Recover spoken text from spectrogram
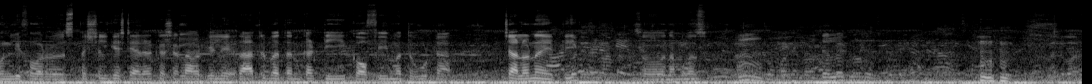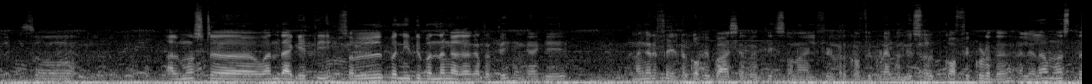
ಓನ್ಲಿ ಫಾರ್ ಸ್ಪೆಷಲ್ ಗೆಸ್ಟ್ ಯಾರ್ಯಾರು ಕರ್ಸಲ್ಲ ಅವ್ರಿಗೆ ಇಲ್ಲಿ ರಾತ್ರಿ ಬರೋ ತನಕ ಟೀ, ಕಾಫಿ ಮತ್ತು ಊಟ ಚಲೋನೇ ಐತಿ. ಸೊ ನಮ್ಗೆ ಹ್ಞೂ ಸೊ ಆಲ್ಮೋಸ್ಟ್ ಒಂದು ಆಗೈತಿ. ಸ್ವಲ್ಪ ನಿದ್ದೆ ಬಂದಂಗೆ ಆಗಾಕತ್ತೈತಿ. ಹೀಗಾಗಿ ನಂಗಾರೆ ಫಿಲ್ಟರ್ ಕಾಫಿ ಭಾಳ ಇರ್ತೈತಿ ಸೊ ನಾ ಇಲ್ಲಿ ಫಿಲ್ಟರ್ ಕಾಫಿ ಕುಡಿಯಕ್ಕೆ ಬಂದೀವಿ. ಸ್ವಲ್ಪ ಕಾಫಿ ಕುಡ್ದು. ಅಲ್ಲೆಲ್ಲ ಮಸ್ತ್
